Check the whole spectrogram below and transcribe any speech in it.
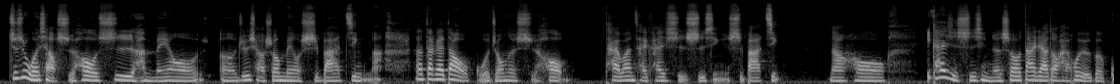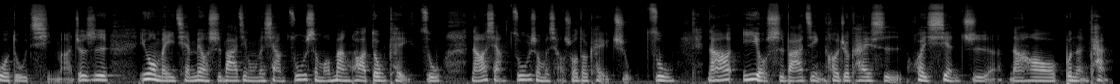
就是我小时候是很没有呃，就是小时候没有十八禁嘛。那大概到我国中的时候，台湾才开始实行十八禁。然后一开始实行的时候，大家都还会有一个过渡期嘛，就是因为我们以前没有十八禁，我们想租什么漫画都可以租，然后想租什么小说都可以租租。然后一有十八禁以后，就开始会限制了，然后不能看。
